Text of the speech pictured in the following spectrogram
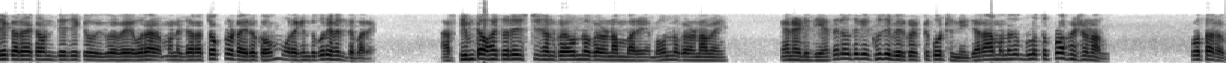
যে কারও অ্যাকাউন্ট দিয়ে যে কেউ ওইভাবে ওরা মানে যারা চক্রটা এরকম ওরা কিন্তু করে ফেলতে পারে। আর সিমটা হয়তো রেজিস্ট্রেশন করা অন্য কারও নাম্বারে বা অন্য কারও নামে এনআইডি দিয়ে। তাহলে ওদেরকে খুঁজে বের করা একটু কঠিন যারা মানে মূলত প্রফেশনাল প্রতারক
